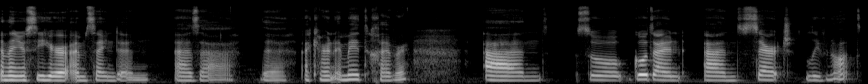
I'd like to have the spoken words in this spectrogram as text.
And then you'll see here I'm signed in as uh, the account I made, Clever. And so go down and search Livnot.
